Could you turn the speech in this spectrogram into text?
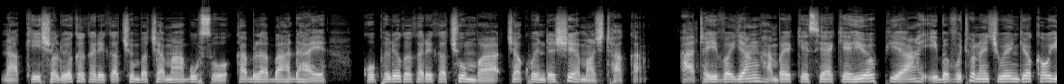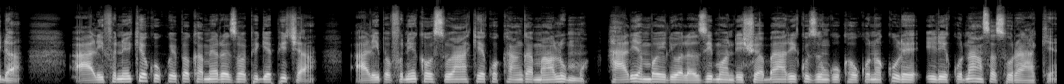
na kisha aliweka katika chumba cha maabusu kabla baadaye kupelekwa katika chumba cha kuendeshea mashtaka. Hata hivyo, Young ambaye kesi yake hiyo pia imevutia wananchi wengi wa kawaida, alifanikiwa kukwepa kamera za wapiga picha alipofunika uso wake kwa kanga maalum, hali ambayo iliwalazimu waandishi wa habari kuzunguka huko na kule ili kunasa sura yake.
